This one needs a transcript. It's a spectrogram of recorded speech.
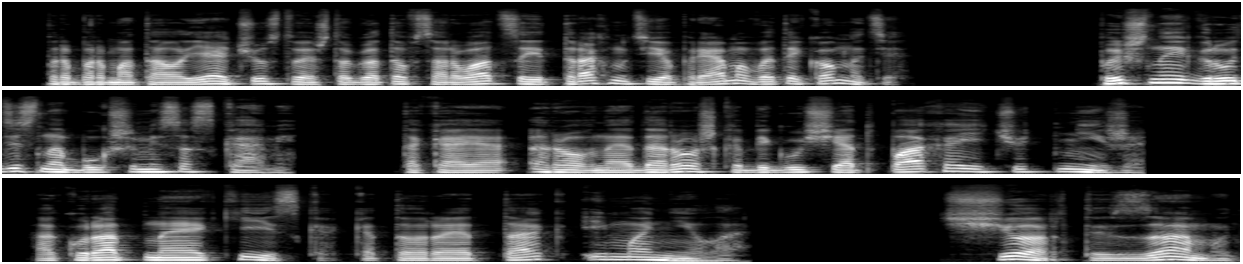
— пробормотал я, чувствуя, что готов сорваться и трахнуть ее прямо в этой комнате. Пышные груди с набухшими сосками. Такая ровная дорожка, бегущая от паха и чуть ниже. Аккуратная киска, которая так и манила. Черт, и замут,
